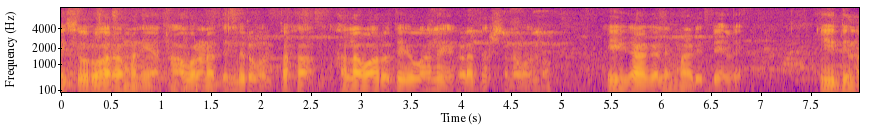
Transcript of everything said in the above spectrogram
ಮೈಸೂರು ಅರಮನೆಯ ಆವರಣದಲ್ಲಿರುವಂತಹ ಹಲವಾರು ದೇವಾಲಯಗಳ ದರ್ಶನವನ್ನು ಈಗಾಗಲೇ ಮಾಡಿದ್ದೇವೆ. ಈ ದಿನ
